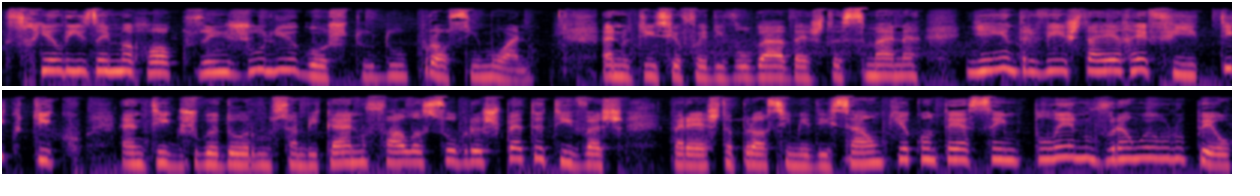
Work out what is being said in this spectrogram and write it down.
que se realiza em Marrocos em julho e agosto do próximo ano. A notícia foi divulgada esta semana e em entrevista à RFI, Tico Tico, antigo jogador moçambicano, fala sobre as expectativas para esta próxima edição que acontece em pleno verão europeu,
